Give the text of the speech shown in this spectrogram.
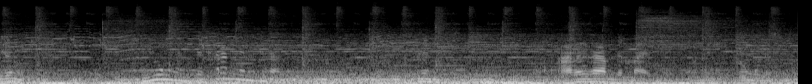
이런 느낌. 조용한데 사람 냄새 나는 그런 느낌. 아는 사람들 말고 그런 거였습니다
